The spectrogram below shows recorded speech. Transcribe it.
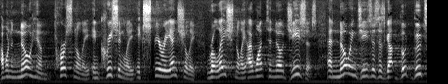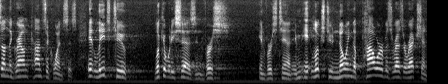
I want to know him personally, increasingly, experientially, relationally. I want to know Jesus. And knowing Jesus has got boots on the ground consequences. It leads to, look at what he says in verse in verse 10. It looks to knowing the power of his resurrection,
